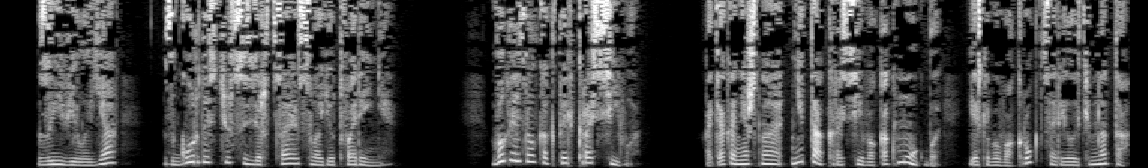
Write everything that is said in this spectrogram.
— заявила я, с гордостью созерцая свое творение. Выглядел коктейль красиво, хотя, конечно, не так красиво, как мог бы, если бы вокруг царила темнота.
